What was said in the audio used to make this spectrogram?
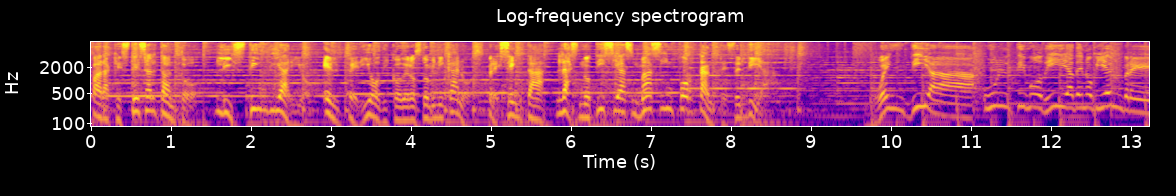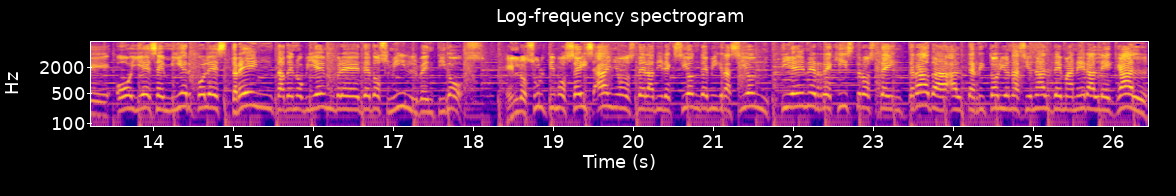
Para que estés al tanto, Listín Diario, el periódico de los dominicanos, presenta las noticias más importantes del día. Buen día, último día de noviembre. Hoy es el miércoles 30 de noviembre de 2022. En los últimos seis años de la Dirección de Migración tiene registros de entrada al territorio nacional de manera legal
